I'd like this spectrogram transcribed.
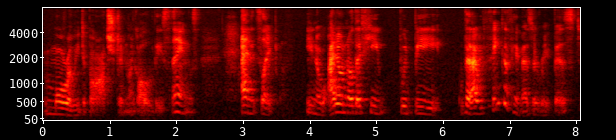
morally debauched and like all of these things. And it's like, you know, I don't know that he would be that I would think of him as a rapist.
